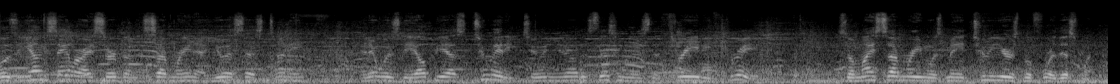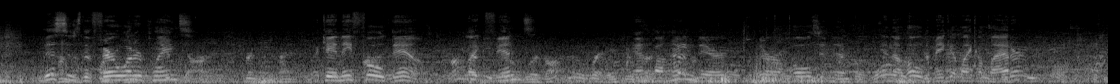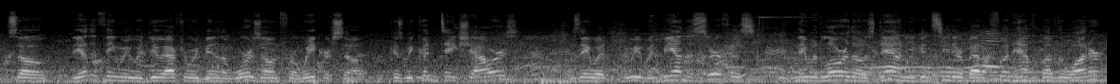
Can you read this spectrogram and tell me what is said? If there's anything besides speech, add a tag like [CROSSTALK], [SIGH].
Well, as a young sailor, I served on the submarine at USS Tunny, and it was the LPS 282, and you notice this one is the 383. So my submarine was made two years before this one. This is the Fairwater planes. Okay, and they fold down like fins. And behind there, there are holes in the in the hull to make it like a ladder. So the other thing we would do after we'd been in the war zone for a week or so, because we couldn't take showers, is they would we would be on the surface and they would lower those down. You can see they're about a foot and a half above the water.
